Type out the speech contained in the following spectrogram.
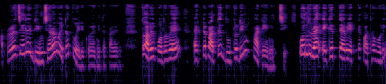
আপনারা চাইলে ডিম ছাড়াও এটা তৈরি করে নিতে পারেন। তো আমি প্রথমে একটা পাতে দুটো ডিম ফাটিয়ে নিচ্ছি। বন্ধুরা, এক্ষেত্রে আমি একটা কথা বলি।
